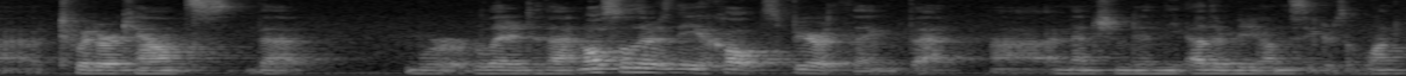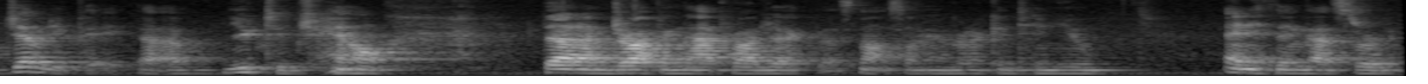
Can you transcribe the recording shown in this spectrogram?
uh, Twitter accounts that were related to that. And also there's the occult spirit thing that uh, I mentioned in the other video on the Secrets of Longevity page, uh, YouTube channel that I'm dropping that project. That's not something I'm going to continue. Anything that's sort of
